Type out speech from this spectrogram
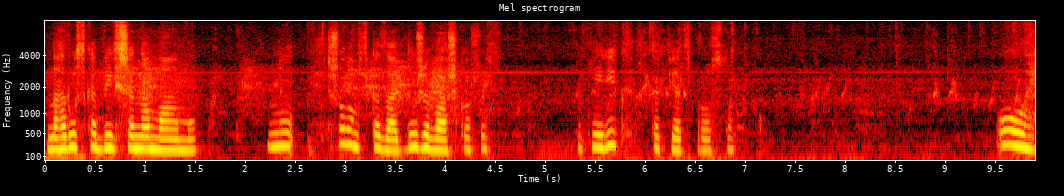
Нагрузка більше на маму. Ну, що вам сказати, дуже важко щось. Такий рік капець просто. Ой.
